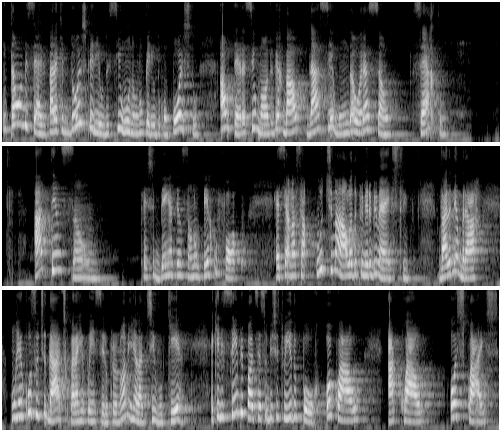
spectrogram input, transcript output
Então, observe, para que dois períodos se unam num período composto, altera-se o modo verbal da segunda oração, certo? Atenção! Preste bem atenção, não perca o foco. Essa é a nossa última aula do primeiro bimestre. Vale lembrar, um recurso didático para reconhecer o pronome relativo que é que ele sempre pode ser substituído por o qual, a qual, os quais,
